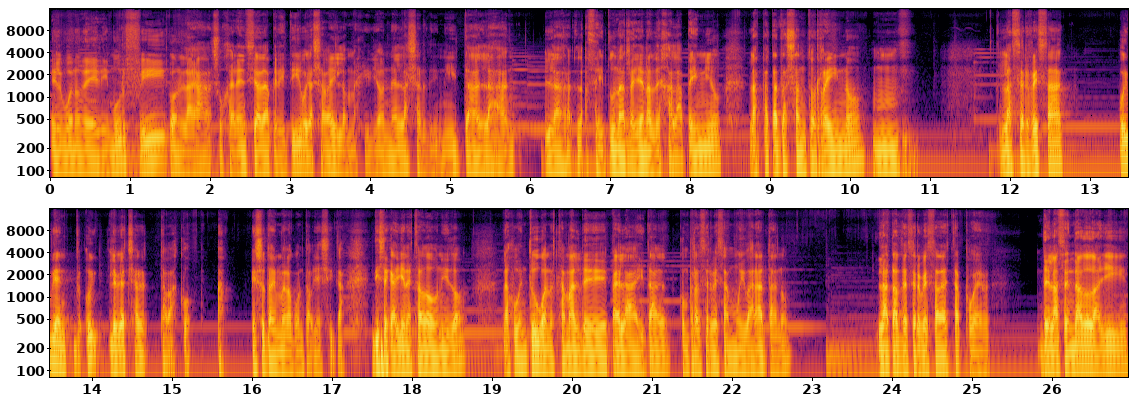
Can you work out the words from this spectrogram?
el bueno de Eddie Murphy, con la sugerencia de aperitivo. Ya sabéis, los mejillones, las sardinitas, las, aceitunas rellenas de jalapeño, las patatas Santo Reino, mm, la cerveza Hoy, bien, hoy le voy a echar tabasco. Ah, eso también me lo ha contado Jessica. Dice que allí en Estados Unidos, la juventud, cuando está mal de pela y tal, compra cerveza muy barata, ¿no? Latas de cerveza de estas, pues, del hacendado de allí,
